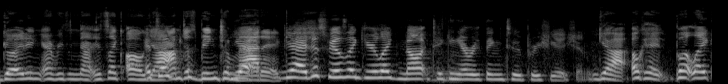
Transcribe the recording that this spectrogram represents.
getting everything that It's like, oh It's yeah, like- I'm just being dramatic. Yeah, it just feels like you're like not taking everything to appreciation. Yeah, okay, but like,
